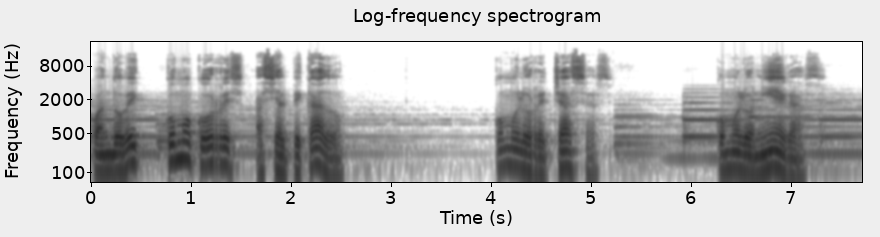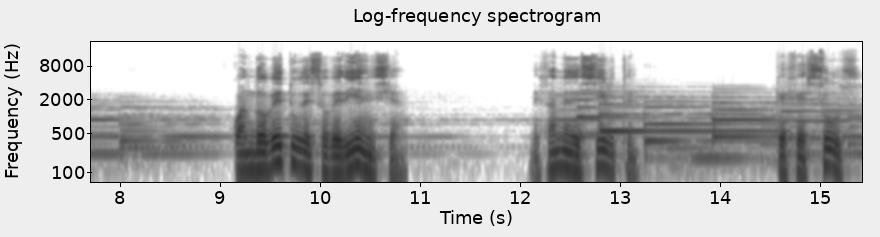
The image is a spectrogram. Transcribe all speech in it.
cuando ve cómo corres hacia el pecado, cómo lo rechazas, cómo lo niegas, cuando ve tu desobediencia, déjame decirte que Jesús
